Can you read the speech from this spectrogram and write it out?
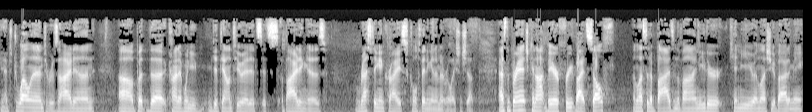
you know, to dwell in, to reside in. Uh, but the kind of when you get down to it, it's it's abiding is resting in Christ, cultivating intimate relationship. As the branch cannot bear fruit by itself, unless it abides in the vine, neither can you unless you abide in me.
